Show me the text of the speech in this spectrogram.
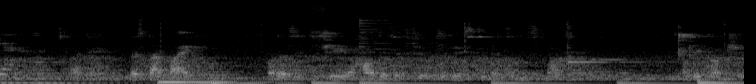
Yeah. Okay, let's start by what does it feel? How does it feel to be a student in this part of the country?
